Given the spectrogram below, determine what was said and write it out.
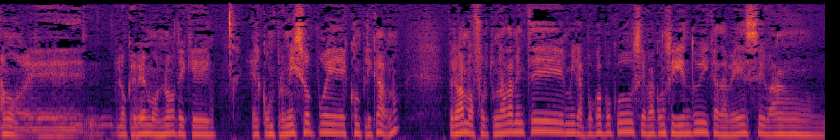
vamos, eh, lo que vemos, ¿no? De que el compromiso, pues, es complicado, ¿no? Pero vamos, afortunadamente, mira, poco a poco se va consiguiendo y cada vez se van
